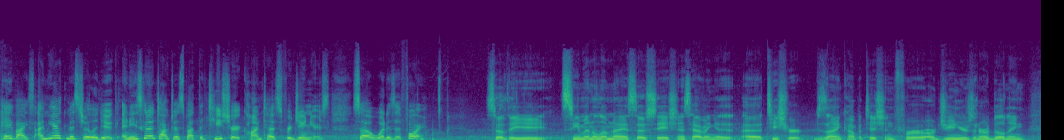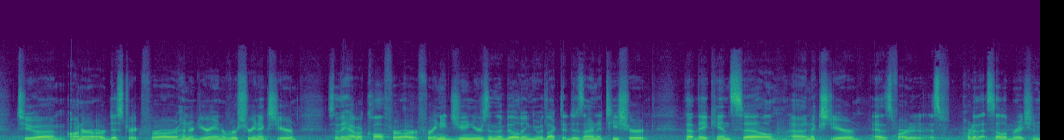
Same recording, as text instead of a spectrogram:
Hey Vikes, I'm here with Mr. Leduc, and he's going to talk to us about the T-shirt contest for juniors. So, what is it for? So the Seaman Alumni Association is having a a T-shirt design competition for our juniors in our building to um, honor our district for our 100-year anniversary next year. So they have a call for art for any juniors in the building who would like to design a T-shirt that they can sell uh, next year as far as part of that celebration.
